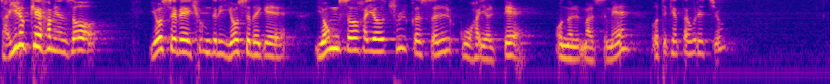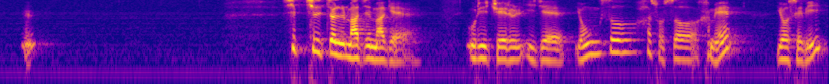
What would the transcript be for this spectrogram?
자, 이렇게 하면서 요셉의 형들이 요셉에게 용서하여 줄 것을 구하였을 때 오늘 말씀에 어떻게 했다고 그랬죠? 예? 17절 마지막에 우리 죄를 이제 용서하소서 하매 요셉이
